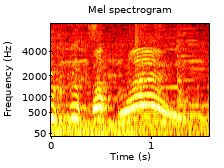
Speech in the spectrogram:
Hey!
